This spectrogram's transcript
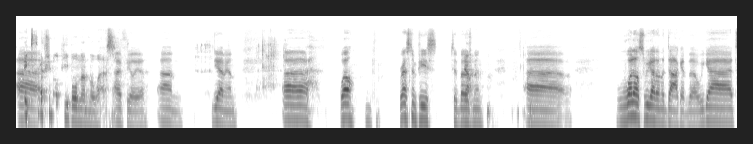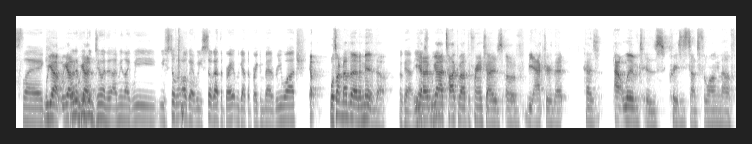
Uh, exceptional people nonetheless. I feel you. Um, yeah, man. Uh, well, rest in peace to Boseman. Uh, what else we got on the docket though? We got like we got, we got, what have we we, been doing? I mean, like we we still okay. We still got the break. We got the Breaking Bad rewatch. Yep, we'll talk about that in a minute, though. Okay, We yes, gotta, we got- gotta talk about the franchise of the actor that has outlived his crazy stunts for long enough.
